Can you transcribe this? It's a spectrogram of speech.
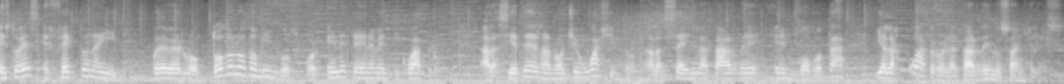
Esto es Efecto Naim. Puede verlo todos los domingos por NTN 24, a las 7 de la noche en Washington, a las 6 de la tarde en Bogotá y a las 4 de la tarde en Los Ángeles.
